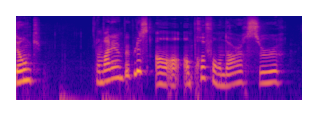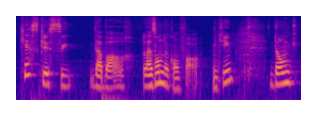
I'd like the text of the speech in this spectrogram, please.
Donc, on va aller un peu plus en, profondeur sur qu'est-ce que c'est d'abord la zone de confort. OK? Donc,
